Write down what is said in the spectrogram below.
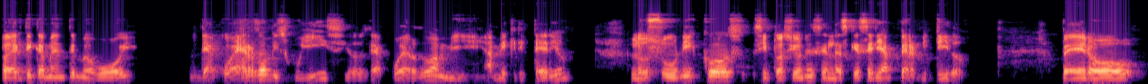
prácticamente me voy de acuerdo a mis juicios, de acuerdo a mi, a mi criterio, los únicos situaciones en las que sería permitido, pero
